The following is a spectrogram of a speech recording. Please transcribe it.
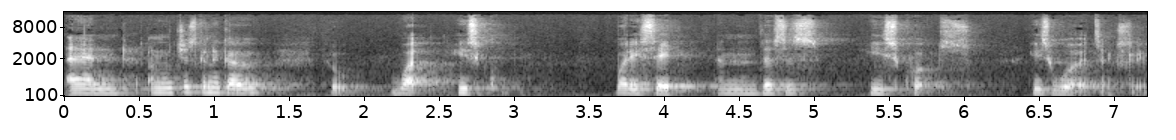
and I'm just going to go through what he's what he said, and this is his quotes, his words actually.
